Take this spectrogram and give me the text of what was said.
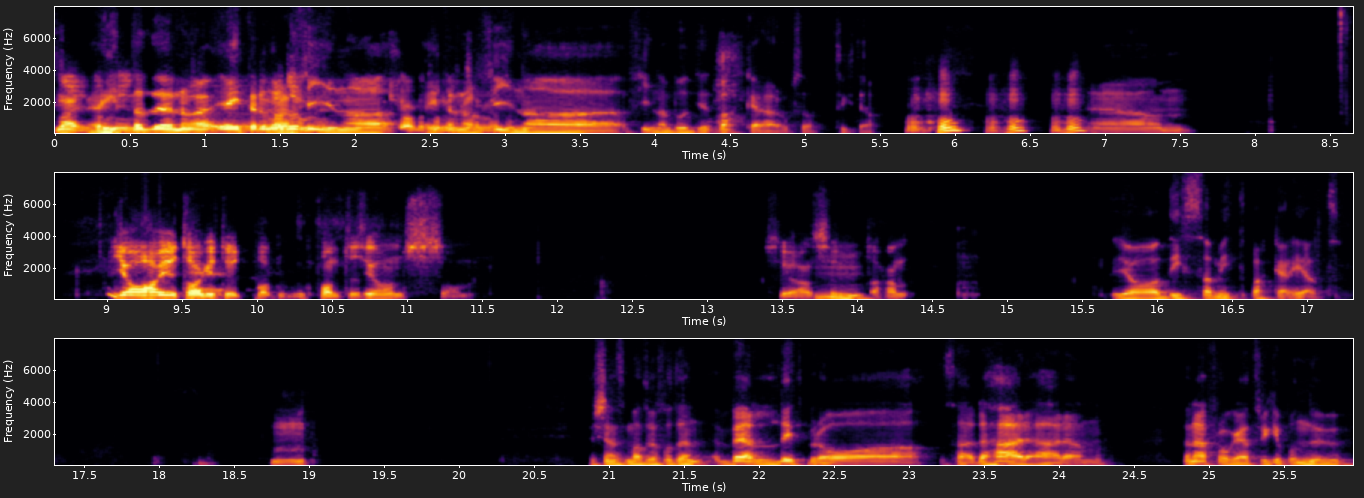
Nej, Jag de är hittade några, jag hittade några, fina, jag de hittade några fina, fina budgetbackar här också, tyckte jag. Mhm, mhm, mhm. Ehm, Jag har ju tagit Eh. ut Pon- Pontus Jansson. Så jag ser Mm. ut att han... jag dissar mittbackar helt. Mm. Det känns som att vi har fått en väldigt bra... Så här, det här är en... Den här frågan jag trycker på nu,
